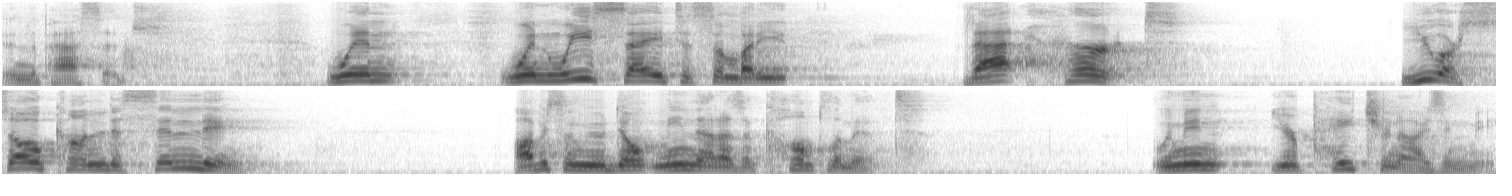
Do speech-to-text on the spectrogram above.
in the passage. When, when we say to somebody, that hurt, you are so condescending, obviously we don't mean that as a compliment. We mean you're patronizing me,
